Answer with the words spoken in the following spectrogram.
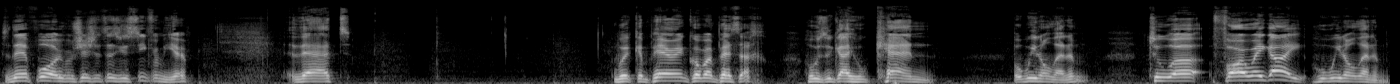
So therefore, Sheshet says, you see from here that we're comparing Korban Pesach, who's a guy who can, but we don't let him, to a faraway guy who we don't let him.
